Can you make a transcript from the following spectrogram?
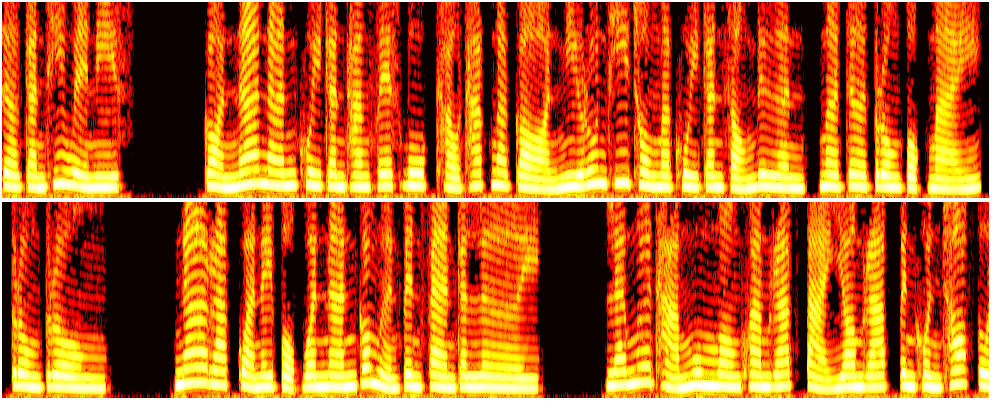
เจอกันที่เวนิส ก่อนหน้านั้นคุยกันทางเฟซบุ๊กเขาทักมาก่อน มีรุ่นพี่ชงมาคุยกันสองเดือน มาเจอตรงปกไหม ตรงตรงน่ารักกว่าในปกวันนั้นก็เหมือนเป็นแฟนกันเลย และเมื่อถามมุมมองความรักต่ายยอมรับเป็นคนชอบตัว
